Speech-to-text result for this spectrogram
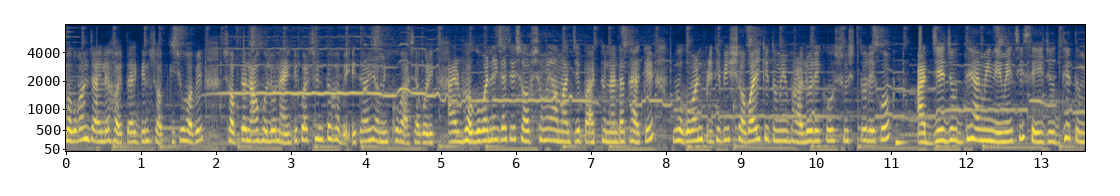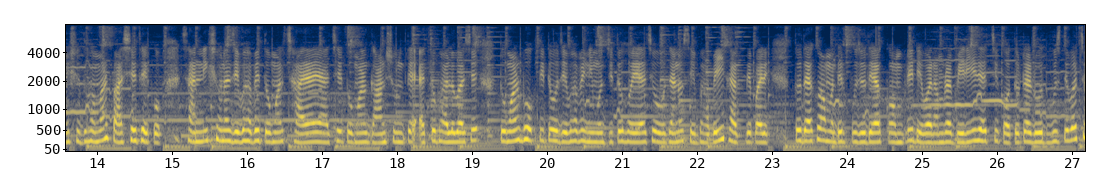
ভগবান চাইলে হয়তো একদিন সব কিছু হবে। সবটা না হলেও নাইনটি পার্সেন্ট তো হবে, এটাই আমি খুব আশা করি। আর ভগবানের কাছে সবসময় আমার যে প্রার্থনাটা থাকে। ভগবান পৃথিবীর সবাইকে তুমি ভালো রেখো, সুস্থ রেখো। আর যে যুদ্ধে আমি নেমেছি, সেই যুদ্ধে তুমি শুধু আমার পাশে থেকো। সান্নিক সোনা যেভাবে তোমার ছায়ায় আছে, তোমার গান শুনতে এত ভালোবাসে, তোমার ভক্তিতেও যেভাবে নিমজ্জিত হয়ে আছে, ও যেন সেভাবেই থাকতে পারে। তো দেখো, আমাদের পুজো দেওয়া কমপ্লিট এবার আমরা বেরিয়ে যাচ্ছি। কতটা রোদ বুঝতে পারছ?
